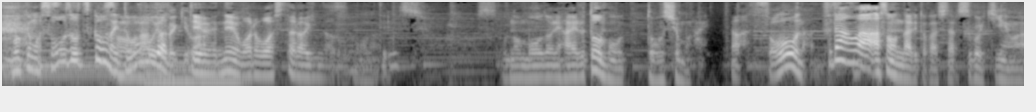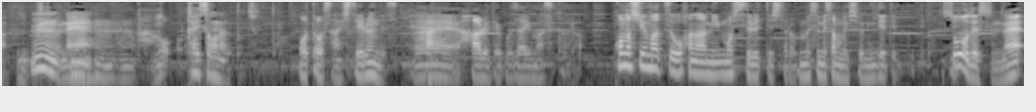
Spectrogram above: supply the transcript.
僕も想像つかないどそうやってね笑わしたらいいんだろうって。そのモードに入るともうどうしようもない。あそうなんだ普段は遊んだりとかしたらすごい機嫌はいいんですけどね。うんうん回そうなるとちょっと。お父さんしてるんですね、はい。春でございますから。この週末お花見もしするってしたら娘さんも一緒に出てってそうですね。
